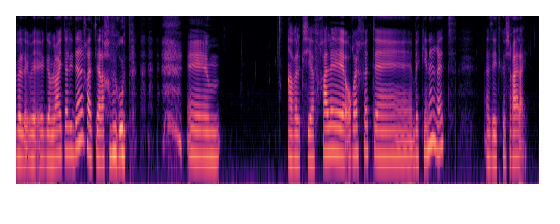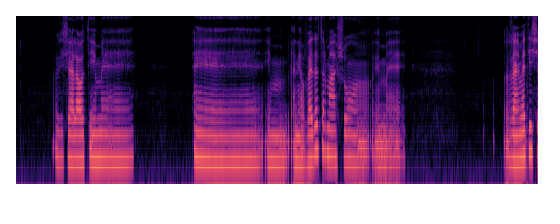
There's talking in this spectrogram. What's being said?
וגם לא הייתה לי דרך להציע לה חברות. אמ, אבל כשהיא הפכה לעורכת uh, בכנרת, אז היא התקשרה אליי. והיא שאלה אותי אם, uh, אם אני עובדת על משהו, אם... Uh, והאמת היא, ש...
